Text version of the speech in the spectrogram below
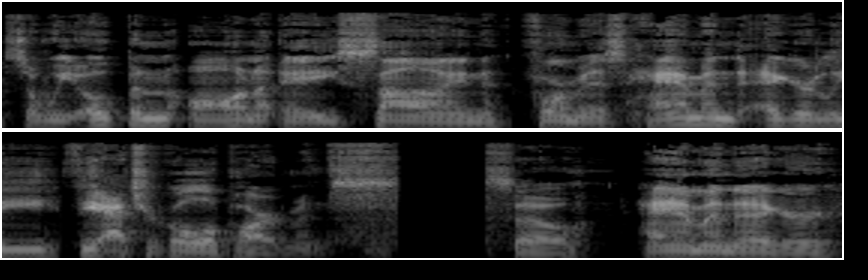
So we open on a sign for Miss Hammond Eggerly Theatrical Apartments. So Hammond Egger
